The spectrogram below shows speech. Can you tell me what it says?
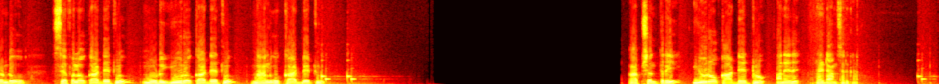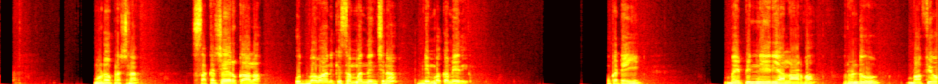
రెండు సెఫలో కార్డేట్లు మూడు యూరో కార్డేట్లు నాలుగు కార్డేట్లు ఆప్షన్ త్రీ యూరో కార్డేట్లు అనేది రైట్ ఆన్సర్ ఇక్కడ. మూడో ప్రశ్న సకశేరుకాల ఉద్భవానికి సంబంధించిన డింబకం ఏది? ఒకటి బైపిన్నేరియా లార్వా రెండు బఫియో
